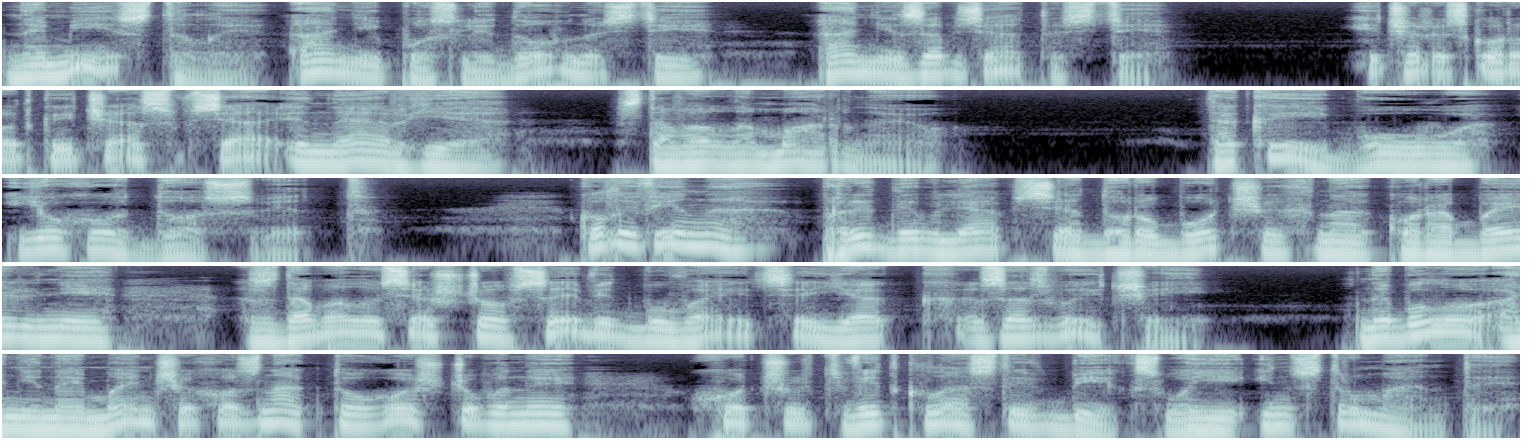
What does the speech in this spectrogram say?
не містили ані послідовності, ані завзятості, і через короткий час вся енергія ставала марною. Такий був його досвід. Коли він придивлявся до робочих на корабельні, здавалося, що все відбувається як зазвичай. Не було ані найменших ознак того, що вони хочуть відкласти в бік свої інструменти.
